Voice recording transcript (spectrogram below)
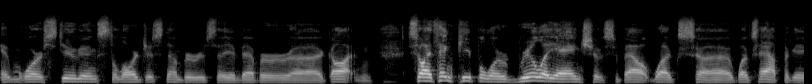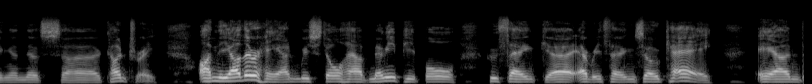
and more students, the largest numbers they've ever uh, gotten. So I think people are really anxious about what's uh, what's happening in this uh, country. On the other hand, we still have many people who think everything's okay, and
